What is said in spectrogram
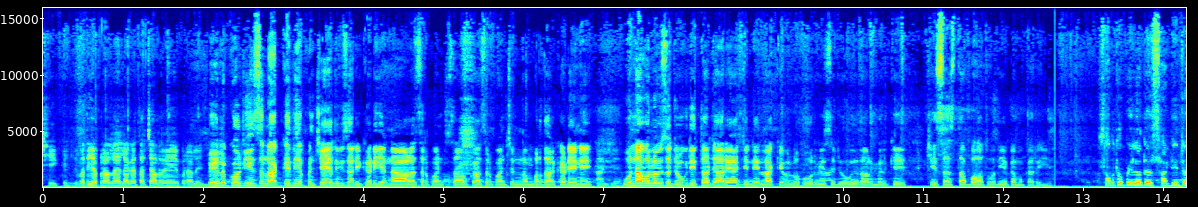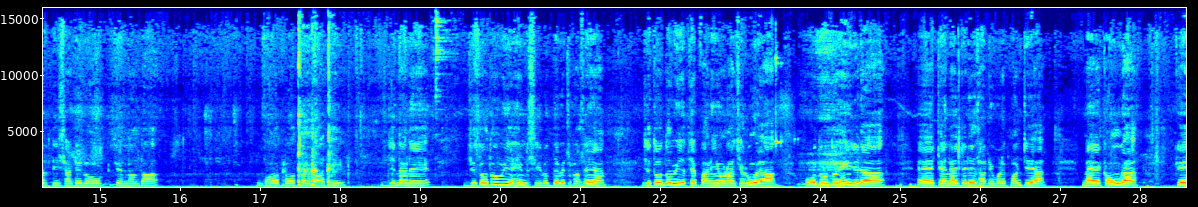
ਠੀਕ ਹੈ ਜੀ। ਵਧੀਆ ਉਪਰਾਲਾ ਹੈ ਲਗਾਤਾਰ ਚੱਲ ਰਹੇ ਉਪਰਾਲੇ ਬਿਲਕੁਲ ਜੀ ਇਸ ਇਲਾਕੇ ਦੀ ਪੰਚਾਇਤ ਵੀ ਸਾਰੀ ਖੜੀ ਆ ਨਾਲ ਸਰਪੰਚ ਸਾਬਕਾ ਸਰਪੰਚ ਨੰਬਰਦਾਰ ਖੜੇ ਨੇ। ਹਾਂਜੀ। ਉਹਨਾਂ ਵੱਲੋਂ ਵੀ ਸਹਿਯੋਗ ਦਿੱਤਾ ਜਾ ਰਿਹਾ ਜਿੰਨੇ ਇਲਾਕੇ ਵੱਲੋਂ ਹੋਰ ਵੀ ਸਹਿਯੋਗ ਰਲ ਮਿਲ ਕੇ ਇਹ ਸੰਸਥਾ ਬਹੁਤ ਵਧੀਆ ਕੰਮ ਕਰ ਰਹੀ ਹੈ। ਸਭ ਤੋਂ ਪਹਿਲਾਂ ਤੇ ਸਾਡੀ ਧਰਤੀ ਸਾਡੇ ਲੋਕ ਚੈਨਲ ਦਾ ਬਹੁਤ ਬਹੁਤ ਧੰਨਵਾਦ ਜੀ ਜਿਨ੍ਹਾਂ ਨੇ ਜਦੋਂ ਤੋਂ ਵੀ ਅਸੀਂ ਮੁਸੀਬਤ ਦੇ ਵਿੱਚ ਫਸੇ ਆ ਜਦੋਂ ਤੋਂ ਵੀ ਇੱਥੇ ਪਾਣੀ ਆਉਣਾ ਸ਼ੁਰੂ ਹੋਇਆ, ਉਦੋਂ ਤੋਂ ਹੀ ਜਿਹੜਾ ਚੈਨਲ ਜਿਹੜੇ ਸਾਡੇ ਕੋਲੇ ਪਹੁੰਚੇ ਆ। ਮੈਂ ਕਹੂੰਗਾ ਕਿ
